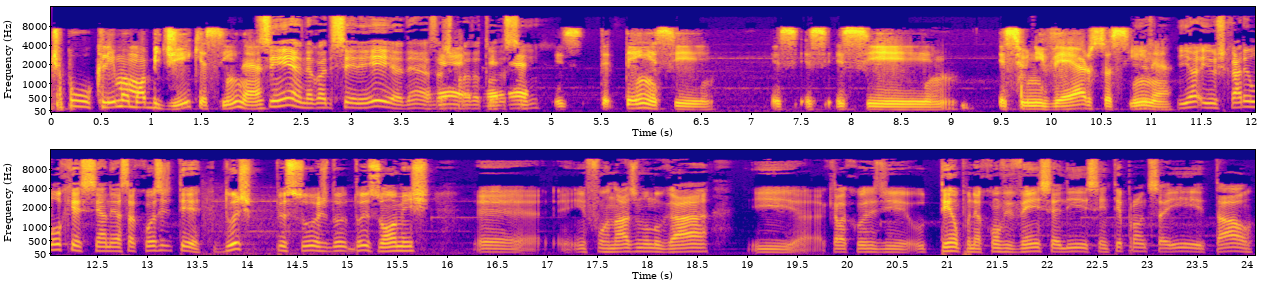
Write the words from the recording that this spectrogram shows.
tipo, o clima Mob Dick, assim, né? Sim, é negócio de sereia, né? Essas é, paradas todas é, assim. tem esse, esse, esse, esse esse universo, assim, né? E, e os caras enlouquecendo, essa coisa de ter duas pessoas, dois homens é, enfurnados no lugar e aquela coisa de o tempo, né? A convivência ali, sem ter pra onde sair e tal.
